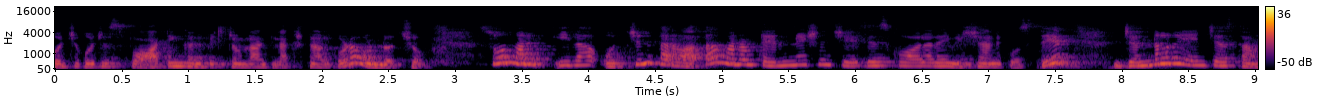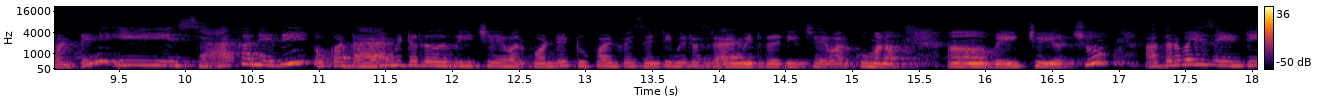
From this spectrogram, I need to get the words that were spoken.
కొంచెం కొంచెం స్పాటింగ్ కనిపించడం లాంటి లక్షణాలు కూడా ఉండొచ్చు. సో మనం ఇలా వచ్చిన తర్వాత మనం టెర్మినేషన్ చేసేసుకోవాలనే విషయానికి వస్తే జనరల్గా ఏం చేస్తామంటే ఈ శాక్ అనేది ఒక డయామీటర్ రీచ్ అయ్యే వరకు అంటే two point five centimetres diameter reach అయ్యే వరకు మనం వెయిట్ చేయొచ్చు. అదర్వైజ్ ఏంటి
